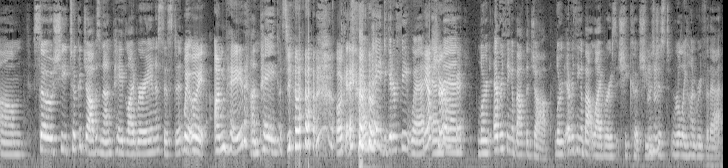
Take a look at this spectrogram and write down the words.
um, so she took a job as an unpaid librarian assistant Wait, wait, wait. Unpaid? unpaid okay. unpaid to get her feet wet Yeah, and sure, then okay. Learned everything about the job learned everything about libraries that she could she Mm-hmm. was just really hungry for that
